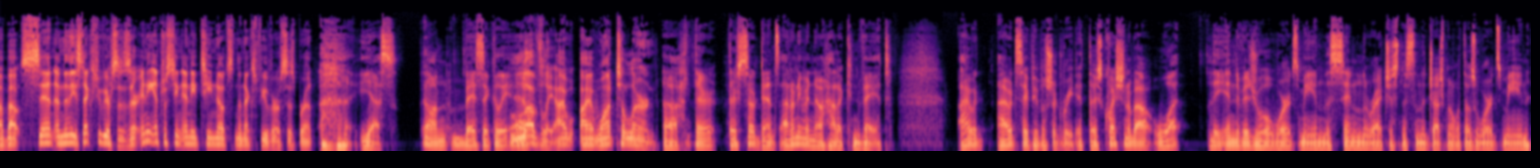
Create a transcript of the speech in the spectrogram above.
about sin. And then these next few verses. Is there any interesting NET notes in the next few verses, Brent? yes. On basically, ev- Lovely. I I want to learn. uh, they're they're so dense. I don't even know how to convey it. I would I would say people should read it. There's question about what the individual words mean, the sin, the righteousness, and the judgment. What those words mean,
